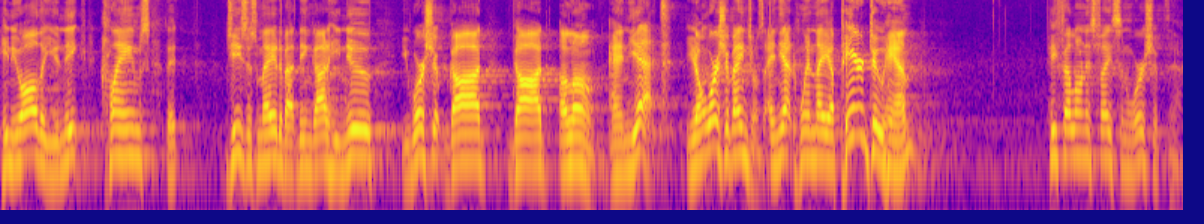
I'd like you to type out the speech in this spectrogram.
He knew all the unique claims that Jesus made about being God. He knew you worship God, God alone. And yet, you don't worship angels. And yet, when they appeared to him, he fell on his face and worshiped them.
